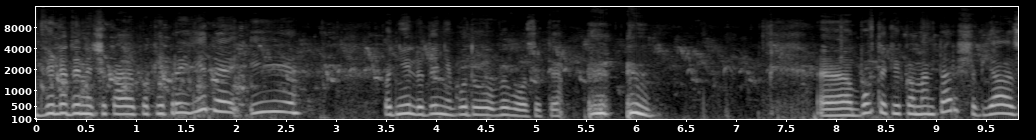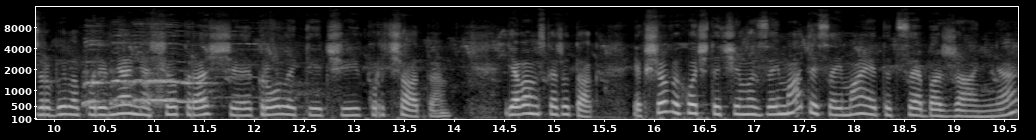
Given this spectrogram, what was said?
Дві людини чекаю, поки приїде, і одній людині буду вивозити. Е, Був такий коментар, щоб я зробила порівняння, що краще кролики чи курчата. Я вам скажу так: якщо ви хочете чимось займатися і маєте це бажання,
